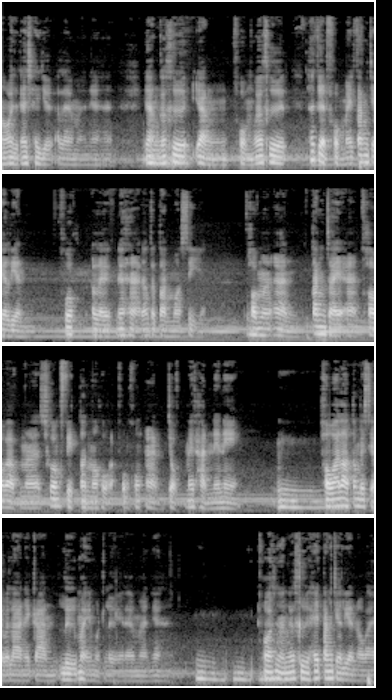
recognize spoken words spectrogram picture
น้อยหรือได้ใช้เยอะอะไรมาเนี่ยฮะอย่างก็คืออย่างผมก็คือ ถ้าเกิดผมไม่ตั้งใจเรียนพวกอะไรเนื้อหาตั้งแต่ตอนม .4 พอมาอ่านตั้งใจอ่านพอแบบมาช่วงฟิตตอนม .6 ผมคงอ่านจบไม่ทันแน่อืมๆ เพราะว่าเราต้องไปเสียเวลาในการรื้อใหม่หมดเลยอะไรประมาณเนี้ยฮะอืมอืมเพราะฉะนั้นก็คือให้ตั้งใจเรียนเอาไว้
